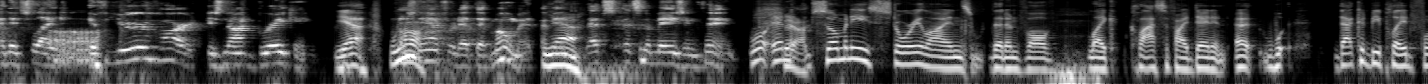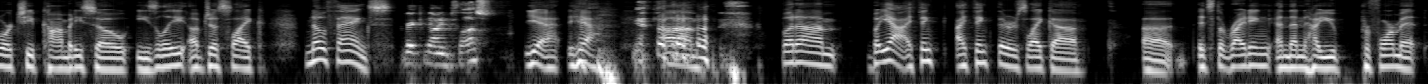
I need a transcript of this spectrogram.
And it's like, if your heart is not breaking, yeah. We Oh. Stanford at that moment. I Yeah. mean, that's that's an amazing thing. Well, and Yeah. so many storylines that involve like classified data Uh, w- that could be played for cheap comedy so easily of just like no thanks Rick Nine Plus. yeah yeah um but um but yeah i think i think there's like a uh it's the writing and then how you perform it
